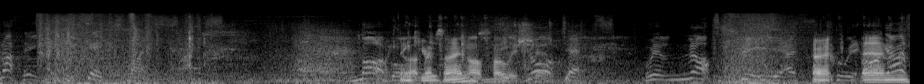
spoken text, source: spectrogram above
Nothing escapes my sight. Thank you, Oh, resign. Oh, holy shit. Your death will not be as Alright, quick. um,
